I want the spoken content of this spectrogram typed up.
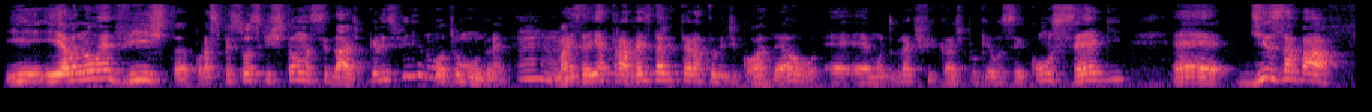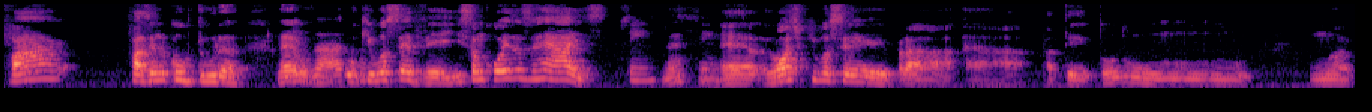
e, e ela não é vista por as pessoas que estão na cidade, porque eles vivem num outro mundo, né? Uhum. Mas aí, através da literatura de cordel, é, é muito gratificante, porque você consegue é, desabafar fazendo cultura, né? O, o que você vê. E são coisas reais, Sim. né? Sim. É, lógico que você, para ter todo um, um- uma,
